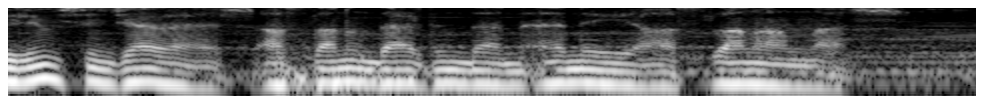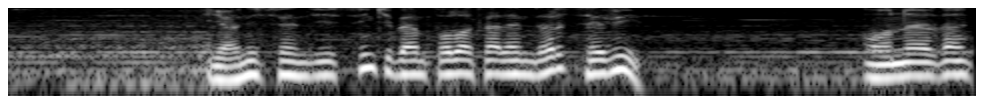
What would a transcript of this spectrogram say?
Bilir misin Cevher, aslanın derdinden en iyi aslan anlar. Yani sen değilsin ki ben Polat Alemdar'ı seveyim. O nereden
